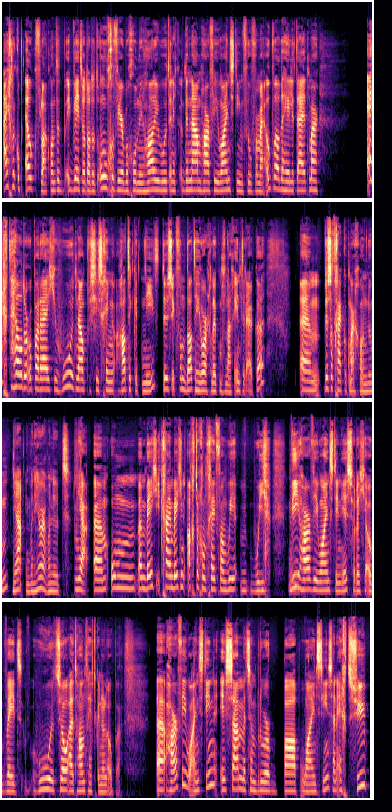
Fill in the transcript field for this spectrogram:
Eigenlijk op elk vlak. Want het, ik weet wel dat het ongeveer begon in Hollywood. En ik, de naam Harvey Weinstein viel voor mij ook wel de hele tijd. Maar echt helder op een rijtje hoe het nou precies ging, had ik het niet. Dus ik vond dat heel erg leuk om vandaag in te duiken. Ehm, dus dat ga ik ook maar gewoon doen. Ja, ik ben heel erg benieuwd. Ja, ehm, om een beetje, ik ga een beetje een achtergrond geven van wie, wie, wie Harvey Weinstein is, zodat je ook weet hoe het zo uit hand heeft kunnen lopen. Eh, Harvey Weinstein is samen met zijn broer Bob Weinstein, zijn echt super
